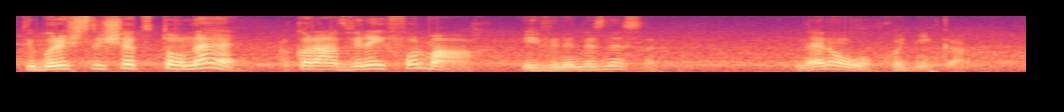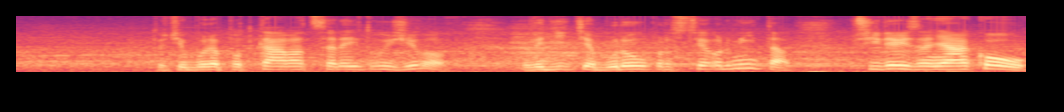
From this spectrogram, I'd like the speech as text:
Ty budeš slyšet to ne, akorát v jiných formách, i v jiném biznise. Nejenom u obchodníka. To ti bude potkávat celý tvůj život. Lidi tě budou prostě odmítat. Přijdeš za nějakou,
